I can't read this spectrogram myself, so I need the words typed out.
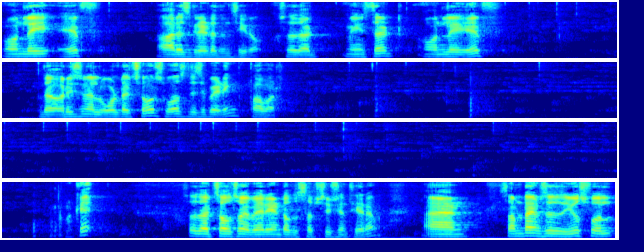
only if R is greater than 0. So, that means that only if the original voltage source was dissipating power. Okay. So, that is also a variant of the substitution theorem and sometimes it is useful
